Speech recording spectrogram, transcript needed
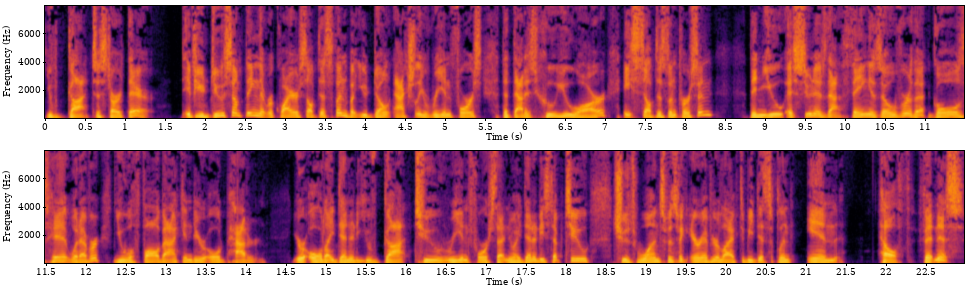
You've got to start there if you do something that requires self discipline, but you don't actually reinforce that that is who you are, a self disciplined person, then you, as soon as that thing is over, the goals hit, whatever, you will fall back into your old pattern, your old identity. You've got to reinforce that new identity. Step two, choose one specific area of your life to be disciplined in health, fitness,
